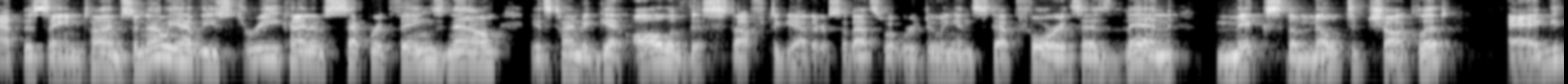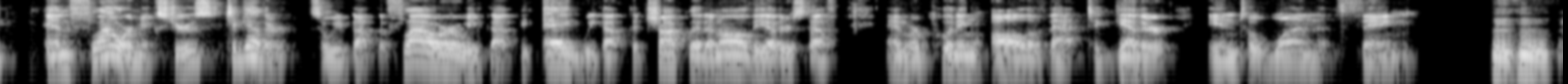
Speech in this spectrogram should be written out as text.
at the same time. So now we have these three kind of separate things. Now it's time to get all of this stuff together. So that's what we're doing in step 4. It says then mix the melted chocolate, egg, and flour mixtures together. So we've got the flour, we've got the egg, we got the chocolate and all the other stuff, and we're putting all of that together into one thing. Mm-hmm.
